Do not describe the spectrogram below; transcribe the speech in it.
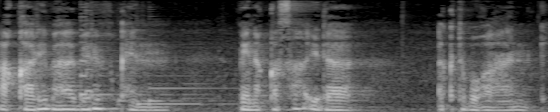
عقاربها برفق بين قصائد أكتبها عنك.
